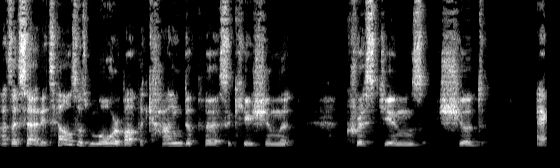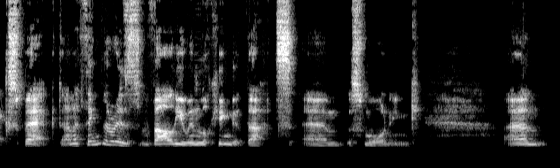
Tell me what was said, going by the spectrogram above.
as I said, it tells us more about the kind of persecution that Christians should expect. And I think there is value in looking at that um, this morning. Um,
